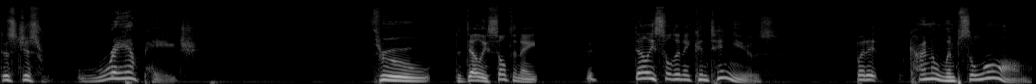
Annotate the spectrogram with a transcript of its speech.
this just rampage through the Delhi Sultanate, the Delhi Sultanate continues, but it kind of limps along.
